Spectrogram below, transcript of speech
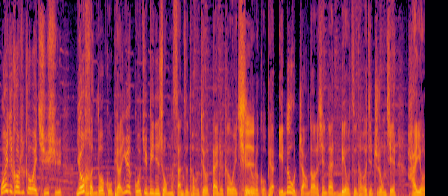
我一直告诉各位，其实有很多股票，因为国巨毕竟是我们三字头就带着各位切入的股票，一路涨到了现在六字头，而且这中间还有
